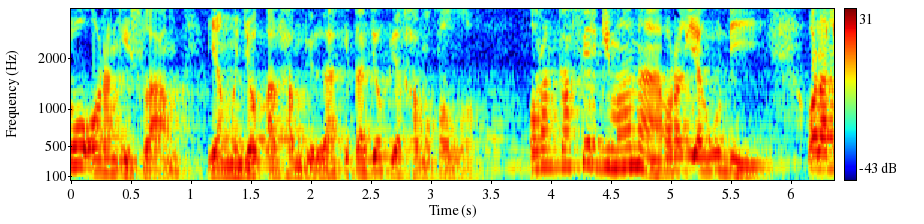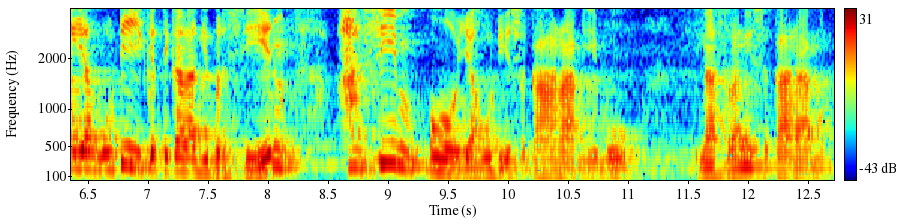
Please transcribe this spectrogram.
Tuh orang Islam yang menjawab Alhamdulillah, kita jawab ya Allah. Orang kafir gimana? Orang Yahudi. Orang Yahudi ketika lagi bersin, Hasim, oh Yahudi sekarang ibu, Nasrani sekarang,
